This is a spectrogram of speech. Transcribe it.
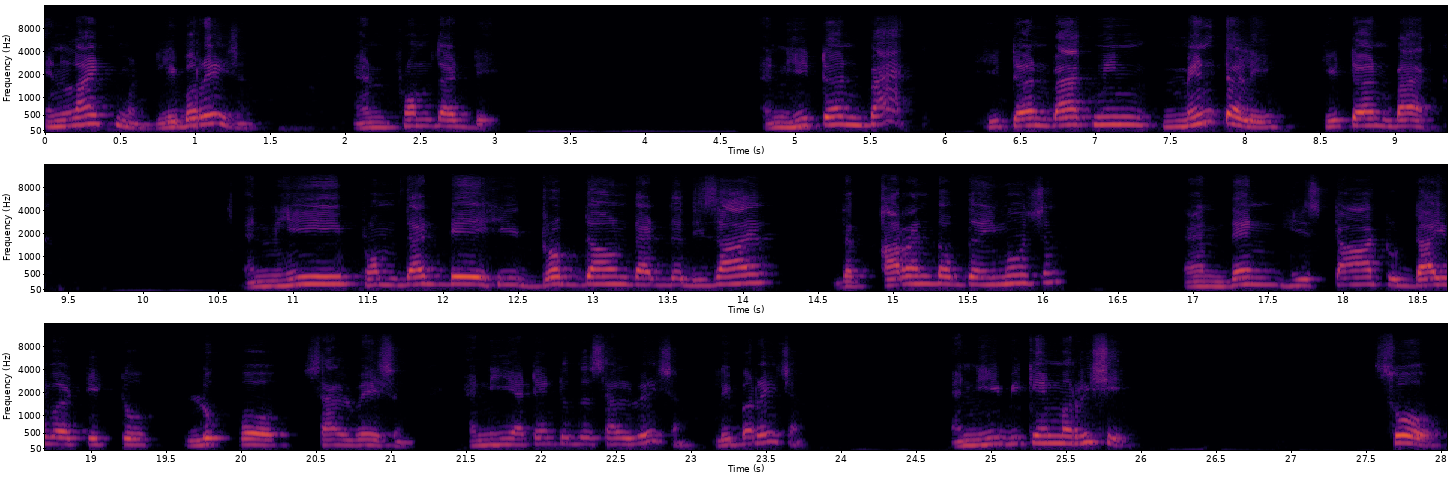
Enlightenment liberation. And from that day. And he turned back. He turned back mean mentally he turned back. And he from that day he dropped down that the desire the current of the emotion and then he start to divert it to look for salvation. And he attained to the salvation liberation. And he became a rishi. So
